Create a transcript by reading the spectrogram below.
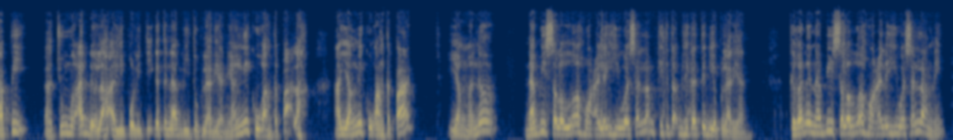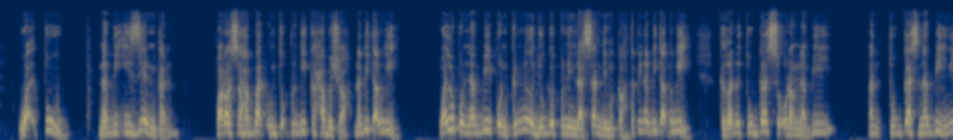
Tapi uh, cuma adalah ahli politik kata Nabi itu pelarian. Yang ini kurang tepat lah. Ha, yang ni kurang tepat. Yang mana Nabi SAW kita tak boleh kata dia pelarian. Kerana Nabi SAW ni waktu Nabi izinkan para sahabat untuk pergi ke Habasyah, Nabi tak pergi. Walaupun Nabi pun kena juga penindasan di Mekah, tapi Nabi tak pergi kerana tugas seorang nabi kan, tugas nabi ini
